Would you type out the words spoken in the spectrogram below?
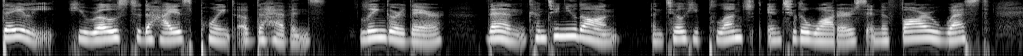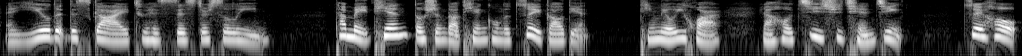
Daily he rose to the highest point of the heavens, lingered there, then continued on until he plunged into the waters in the far west and yielded the sky to his sister Selene。他每天都升到天空的最高点，停留一会儿，然后继续前进，最后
